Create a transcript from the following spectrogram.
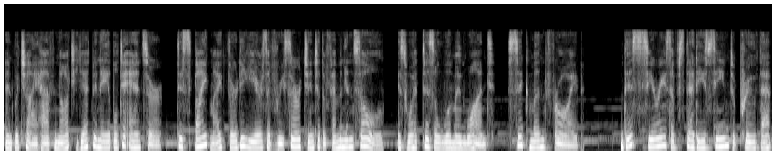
and which I have not yet been able to answer, despite my 30 years of research into the feminine soul, is what does a woman want? Sigmund Freud. This series of studies seem to prove that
